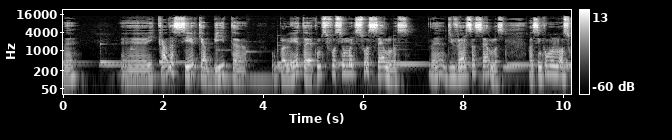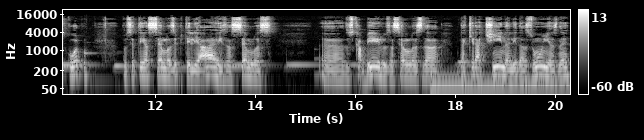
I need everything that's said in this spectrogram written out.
né? É, e cada ser que habita o planeta é como se fosse uma de suas células, né? Diversas células, assim como no nosso corpo você tem as células epiteliais, as células uh, dos cabelos, as células da, da queratina ali das unhas, né?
